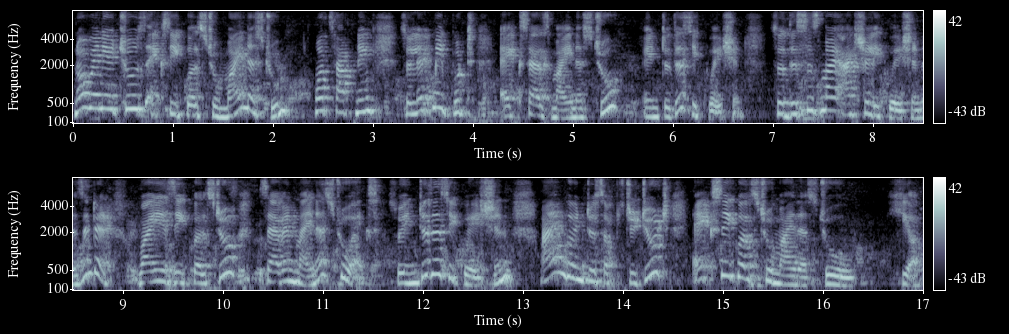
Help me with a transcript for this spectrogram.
now when you choose x equals to minus 2 what's happening? So let me put x as minus 2 into this equation. So this is my actual equation isn't it? y is equals to 7 minus 2x so into this equation I am going to substitute x equals to minus 2 here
